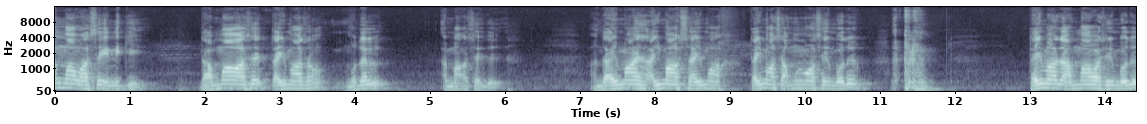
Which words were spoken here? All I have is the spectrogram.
அமாவாசை இன்னைக்கு. இந்த அமாவாசை தை மாதம் முதல் அமாவாசை இது. அந்த ஐமா ஐமாச ஐமா தை மாதம் அமாவாசையும் போது தை மாதம் அமாவாசையும் போது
